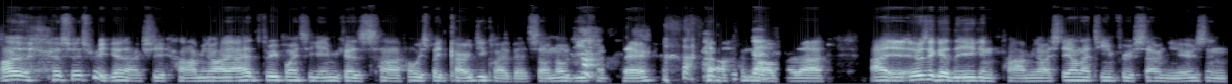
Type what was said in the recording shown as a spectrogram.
Uh, it's, it's pretty good actually. Um, you know, I, I had three points a game because uh, I always played cardsy quite a bit, so no defense there. uh, no, but uh, I it was a good league, and um, you know, I stayed on that team for seven years, and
